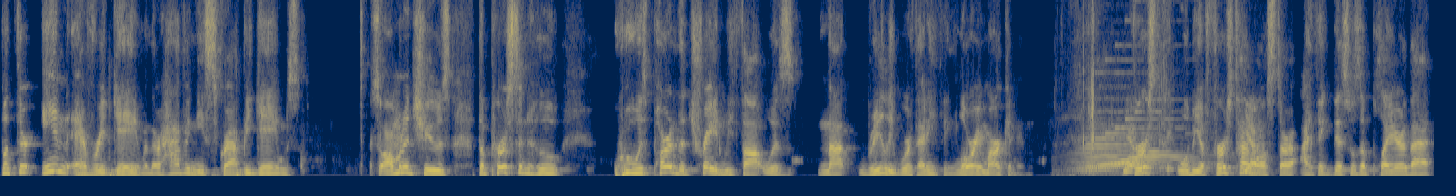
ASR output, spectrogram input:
but they're in every game and they're having these scrappy games. So I'm going to choose the person who who was part of the trade we thought was not really worth anything. Lauri Markkanen. First will be a first time All Star. I think this was a player that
